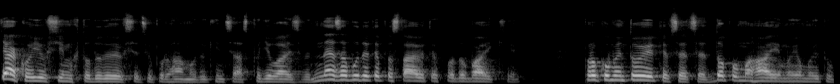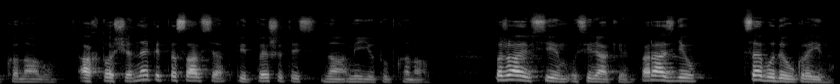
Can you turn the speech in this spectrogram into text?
Дякую всім, хто додивився цю програму до кінця. Сподіваюсь, ви не забудете поставити вподобайки. Прокоментуєте все це, допомагає моєму YouTube каналу. А хто ще не підписався, підпишитесь на мій YouTube канал. Бажаю всім усіляких гараздів. Все буде Україна!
